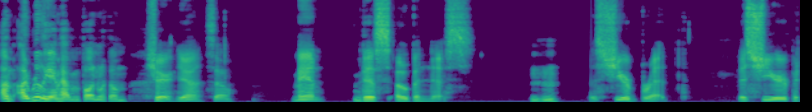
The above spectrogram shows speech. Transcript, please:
I'm I really am having fun with them. Sure, yeah, So, man. This openness, mm-hmm. this sheer breadth, this sheer pot-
